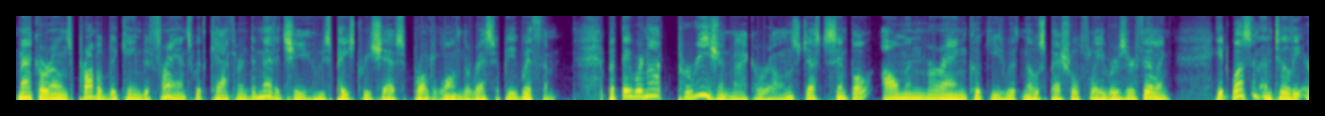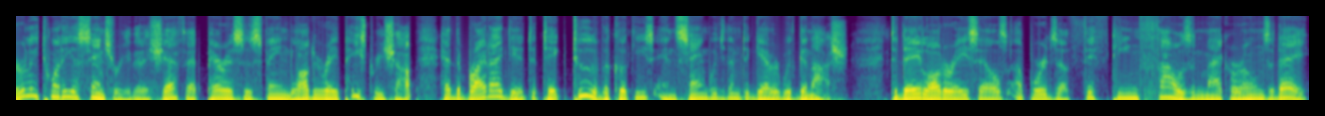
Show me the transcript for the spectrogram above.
Macarons probably came to France with Catherine de' Medici, whose pastry chefs brought along the recipe with them. But they were not Parisian macarons, just simple almond meringue cookies with no special flavors or filling. It wasn't until the early 20th century that a chef at Paris's famed Ladurée pastry shop had the bright idea to take two of the cookies and sandwich them together with ganache. Today, Ladurée sells upwards of 15,000 macarons a day.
